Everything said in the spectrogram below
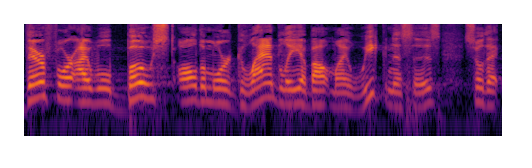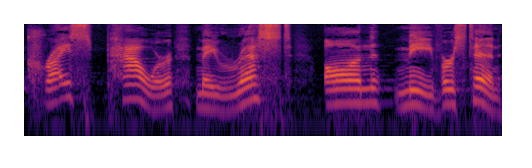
Therefore, I will boast all the more gladly about my weaknesses, so that Christ's power may rest on me. Verse 10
